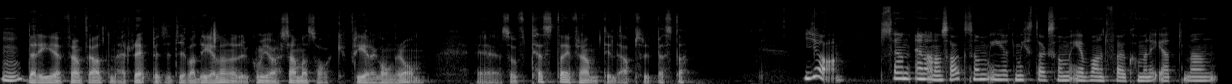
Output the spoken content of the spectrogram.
Mm. Där det är framförallt de här repetitiva delarna. Där du kommer göra samma sak flera gånger om. Eh, så testa dig fram till det absolut bästa. Ja, sen en annan sak som är ett misstag som är vanligt förekommande är att man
